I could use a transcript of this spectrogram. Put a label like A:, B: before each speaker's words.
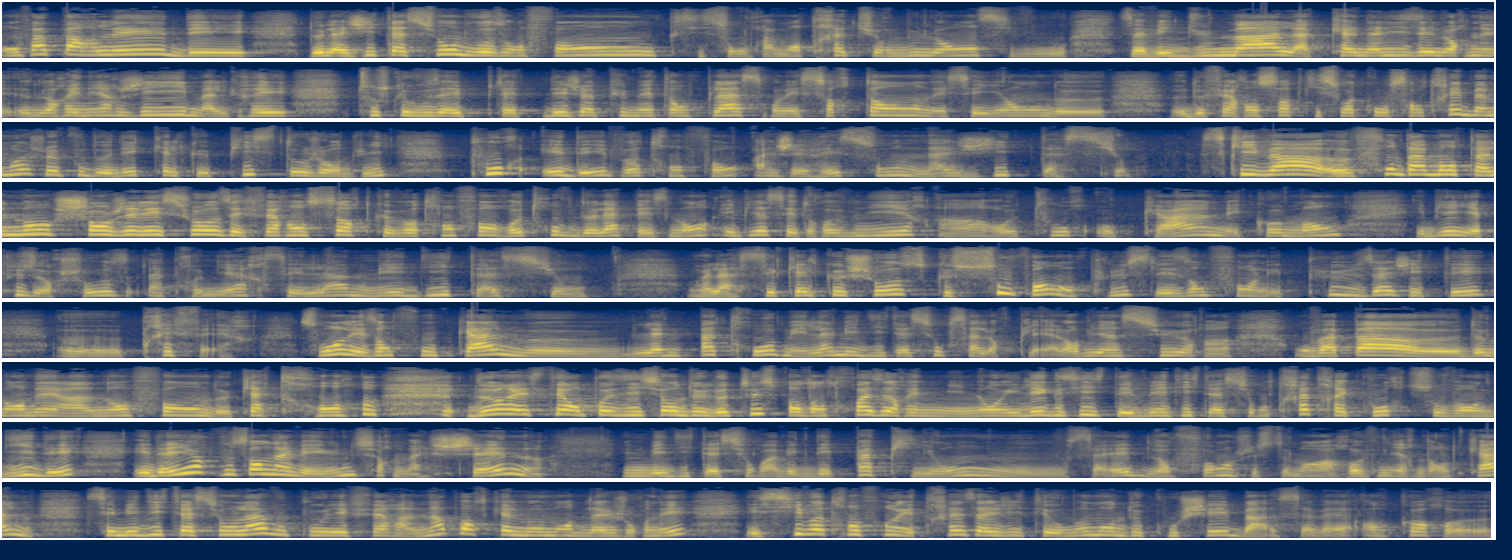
A: On va parler de l'agitation de vos enfants, s'ils sont vraiment très turbulents, si vous avez du mal à canaliser leur, énergie malgré tout ce que vous avez peut-être déjà pu mettre en place en les sortant, en essayant de, faire en sorte qu'ils soient concentrés. Ben moi, je vais vous donner quelques pistes aujourd'hui pour aider votre enfant à gérer son agitation. Ce qui va euh, fondamentalement changer les choses et faire en sorte que votre enfant retrouve de l'apaisement, eh c'est de revenir à un retour au calme. Et comment? Eh bien, il y a plusieurs choses. La première, c'est la méditation. Voilà, c'est quelque chose que souvent, en plus, les enfants les plus agités euh, préfèrent. Souvent, les enfants calmes euh, l'aiment pas trop, mais la méditation, ça leur plaît. Alors, bien sûr, hein, on va pas demander à un enfant de 4 ans de rester en position du lotus pendant 3 heures et demie. Non, il existe des méditations très très courte, souvent guidée. Et d'ailleurs, vous en avez une sur ma chaîne, une méditation avec des papillons, où ça aide l'enfant justement à revenir dans le calme. Ces méditations-là, vous pouvez les faire à n'importe quel moment de la journée. Et si votre enfant est très agité au moment de coucher, bah, ça va encore euh,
